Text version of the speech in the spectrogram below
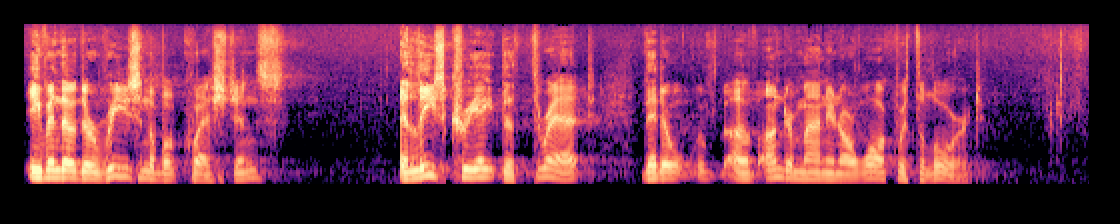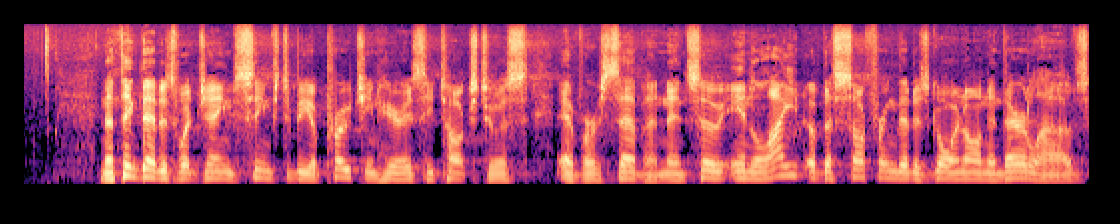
even though they're reasonable questions, at least create the threat that it, of undermining our walk with the Lord. And I think that is what James seems to be approaching here as he talks to us at verse 7. And so, in light of the suffering that is going on in their lives,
